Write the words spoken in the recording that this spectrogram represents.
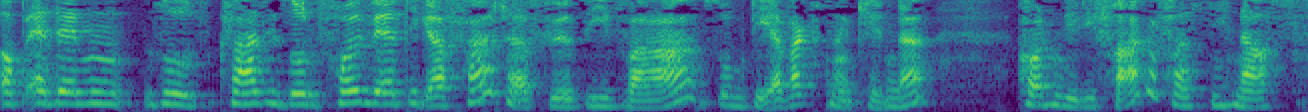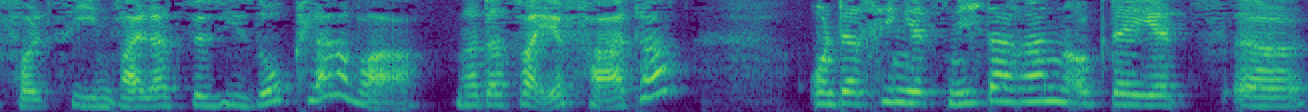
ob er denn so quasi so ein vollwertiger Vater für sie war, so die erwachsenen Kinder, konnten die die Frage fast nicht nachvollziehen, weil das für sie so klar war. das war ihr Vater und das hing jetzt nicht daran, ob der jetzt äh,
